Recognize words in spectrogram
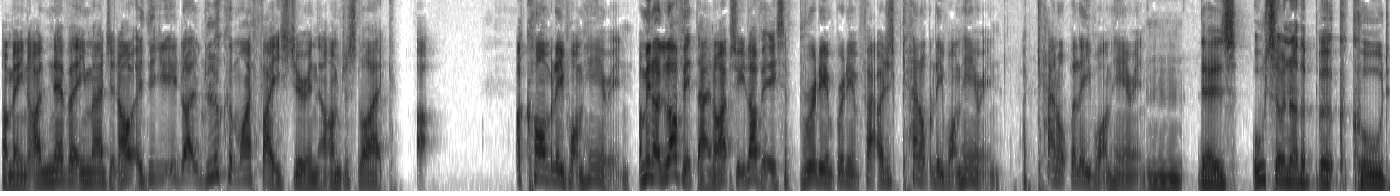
I mean, I never imagined. Oh, did you like look at my face during that? I'm just like, I, can't believe what I'm hearing. I mean, I love it, Dan. I absolutely love it. It's a brilliant, brilliant fact. I just cannot believe what I'm hearing. I cannot believe what I'm hearing. Mm, there's also another book called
